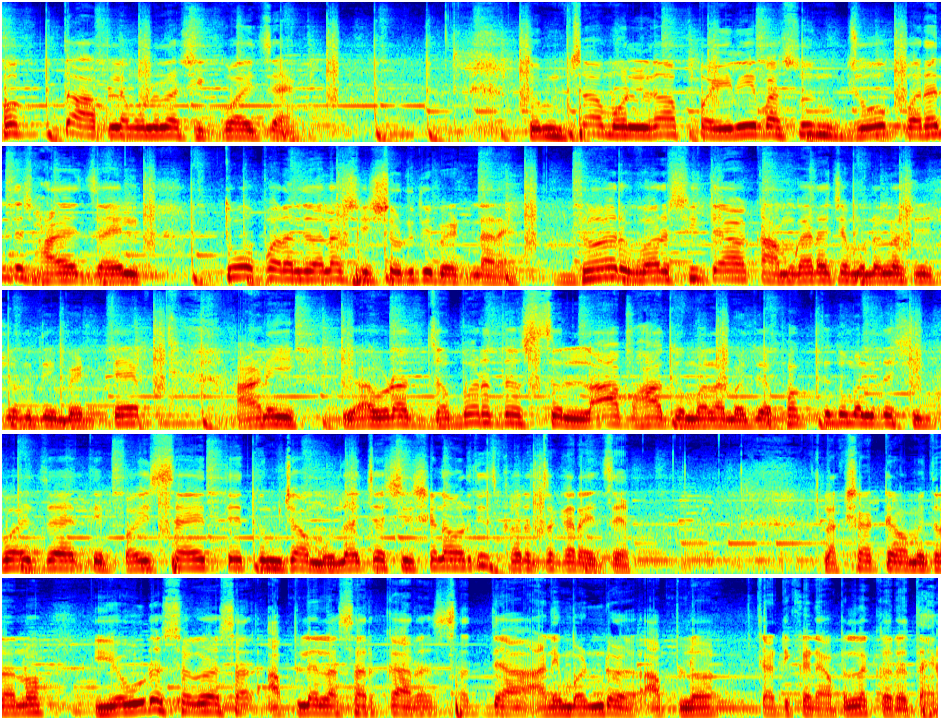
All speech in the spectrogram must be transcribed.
फक्त आपल्या मुलाला शिकवायचं आहे तुमचा मुलगा पहिलीपासून जोपर्यंत शाळेत जाईल तोपर्यंत त्याला शिष्यवृत्ती भेटणार आहे. दरवर्षी त्या कामगाराच्या मुलाला शिष्यवृत्ती भेटते आणि एवढा जबरदस्त लाभ हा तुम्हाला मिळतो फक्त तुम्हाला ते शिकवायचं आहे ते पैसे आहेत ते तुमच्या मुलाच्या शिक्षणावरतीच खर्च करायचे आहे. लक्षात ठेवा मित्रांनो एवढं सगळं सर आपल्याला सरकार सध्या आणि मंडळ आपलं त्या ठिकाणी आपल्याला करत आहे.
